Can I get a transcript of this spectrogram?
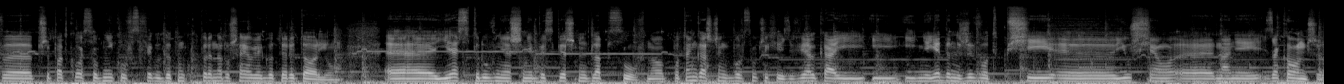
w przypadku osobników swojego gatunku, które naruszają jego terytorium. E, Jest również niebezpieczny dla psów. No, potęga szczęk borsuczych jest wielka i, i, i nie jeden żywot psi już się na niej zakończył.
